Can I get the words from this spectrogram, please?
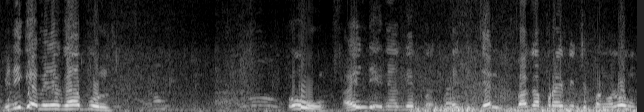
binigay mo yung Oo. Ay, hindi. Nagay private yan. Baga private sa Pangulong.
